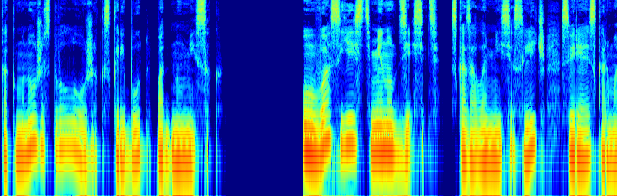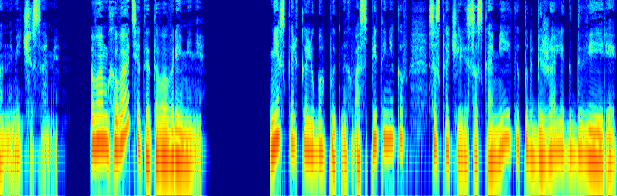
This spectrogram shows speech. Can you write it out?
как множество ложек скребут по дну мисок. «У вас есть минут десять», — сказала миссис Лич, сверяясь с карманными часами. «Вам хватит этого времени?» Несколько любопытных воспитанников соскочили со скамеек и подбежали к двери,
